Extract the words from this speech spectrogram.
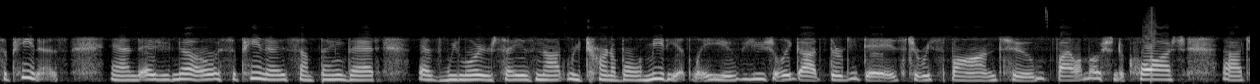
subpoenas. And as you know, a subpoena is something that, as we lawyers say, is not returnable immediately. You've usually got 30 days to respond, to file a motion to quash, uh, to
